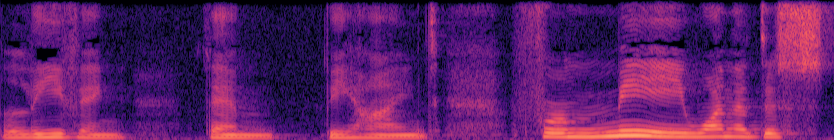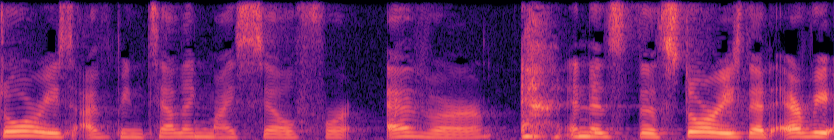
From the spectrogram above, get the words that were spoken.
leaving them behind. For me, one of the stories I've been telling myself forever, and it's the stories that every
